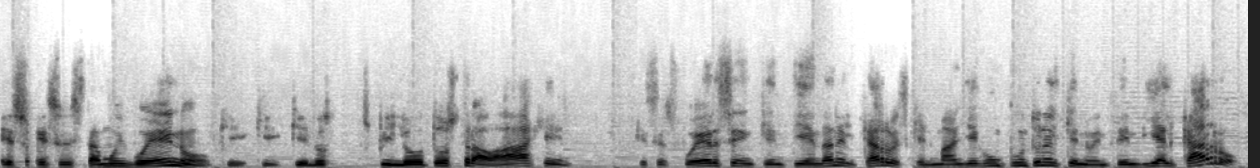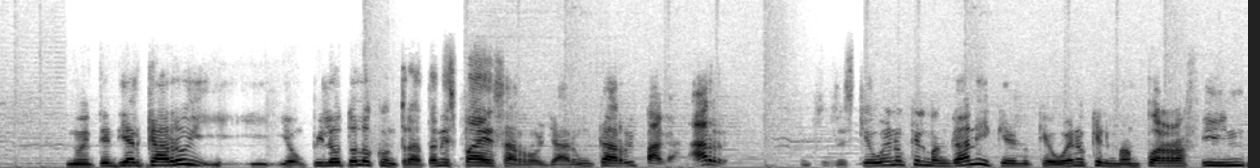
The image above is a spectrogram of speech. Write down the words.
eso, eso está muy bueno, que, que, que los pilotos trabajen, que se esfuercen, que entiendan el carro. Es que el man llegó a un punto en el que no entendía el carro. No entendía el carro y, y- y a un piloto lo contratan es para desarrollar un carro y para ganar. Entonces, qué bueno que el man gane y qué, qué bueno que el man por fin,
